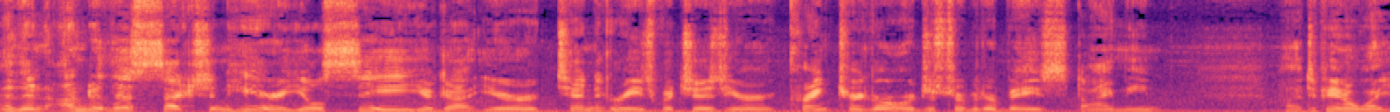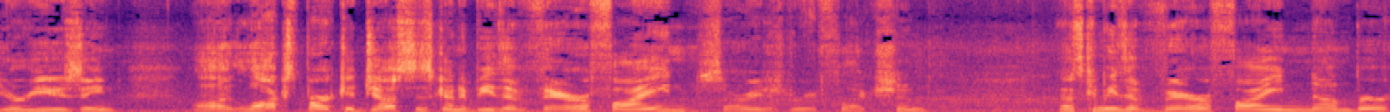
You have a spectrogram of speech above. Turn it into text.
And then under this section here, you'll see you got your 10 degrees, which is your crank trigger or distributor based timing, uh, depending on what you're using. Uh, lock spark adjust is going to be the verifying, sorry, just a reflection. That's going to be the verifying number,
